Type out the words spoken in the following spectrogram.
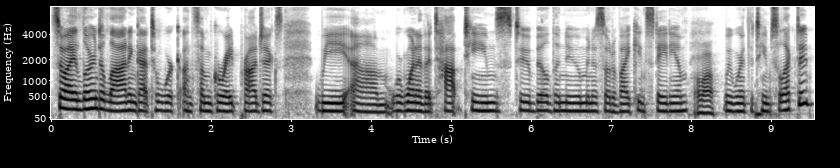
So I learned a lot and got to work on some great projects. We um, were one of the top teams to build the new Minnesota Viking Stadium. Oh, wow. We weren't the team selected,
